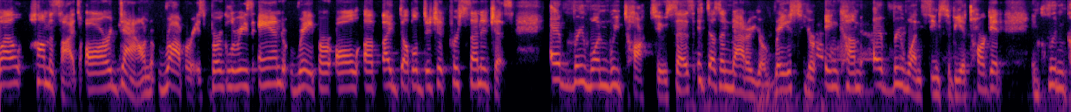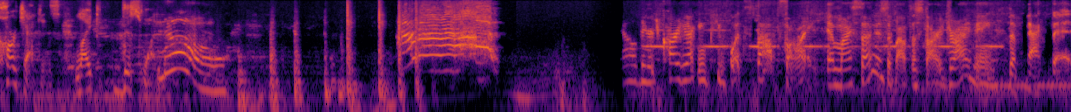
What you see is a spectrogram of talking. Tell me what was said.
While homicides are down, robberies, burglaries, and rape are all up by double digit percentages. Everyone we talk to says it doesn't matter your race, your income, everyone seems to be a target, including carjackings like this one. No. Now they're carjacking people at stop sign. And my son is about to start driving. The fact that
